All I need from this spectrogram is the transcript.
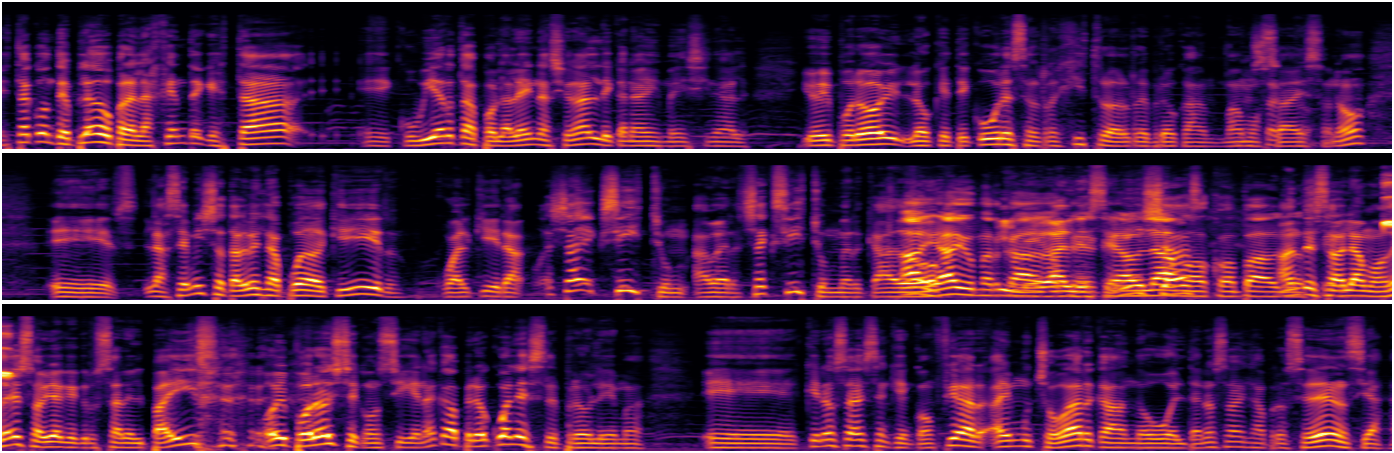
está contemplado para la gente que está eh, cubierta por la Ley Nacional de Cannabis Medicinal. Y hoy por hoy lo que te cubre es el registro del ReproCam. Vamos a eso, ¿no? Eh, la semilla tal vez la pueda adquirir cualquiera. Ya existe un, a ver, ya existe un mercado, hay, un mercado ilegal de semillas. Antes hablamos de eso, había que cruzar el país. hoy por hoy se consiguen acá, pero ¿cuál es el problema? Eh, que no sabes en quién confiar, hay mucho barca dando vuelta, no sabes la procedencia.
